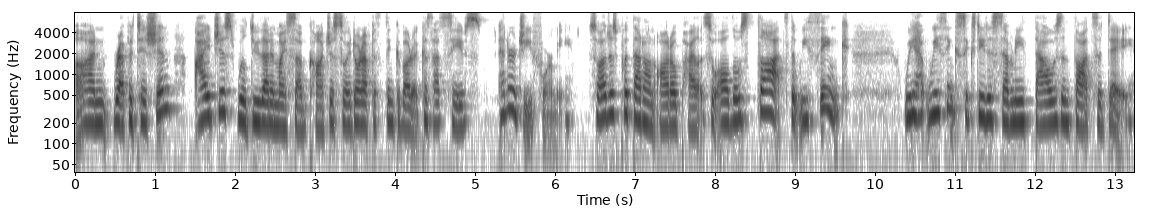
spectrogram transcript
on repetition, I just will do that in my subconscious so I don't have to think about it because that saves energy for me. So I'll just put that on autopilot. So all those thoughts that we think, we ha- we think 60 to 70,000 thoughts a day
